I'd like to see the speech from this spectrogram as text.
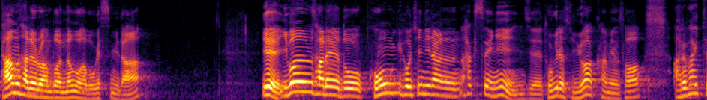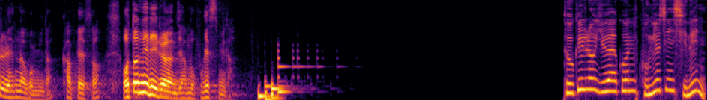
다음 사례로 한번 넘어가 보겠습니다. 예, 이번 사례도 공효진이라는 학생이 이제 독일에서 유학하면서 아르바이트를 했나 봅니다. 카페에서. 어떤 일이 일어났는지 한번 보겠습니다. 독일로 유학 온 공효진 씨는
